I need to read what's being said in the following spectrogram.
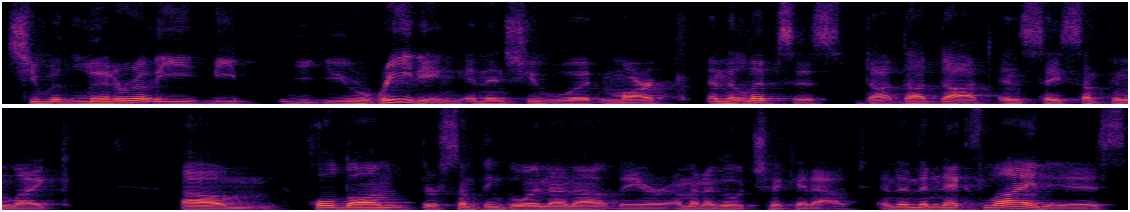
she would literally be you reading and then she would mark an ellipsis dot dot dot and say something like um hold on there's something going on out there. I'm gonna go check it out. And then the next line is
